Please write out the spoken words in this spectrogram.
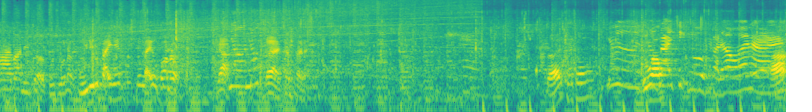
hai bạn đi thở cúi xuống nào. Cúi như lúc nãy nhé. Lúc nãy của con rồi. Nó. Đây chân thầy này đấy thế thôi. Đúng không? vai chị ngồi cả đầu đây này. hả?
